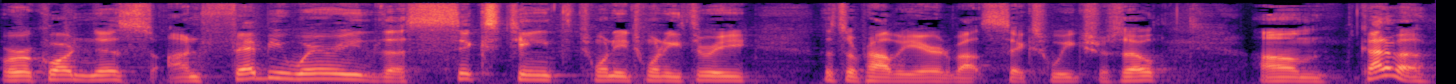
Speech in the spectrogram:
we're recording this on February the 16th, 2023. This will probably air in about six weeks or so. Um, kind of a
